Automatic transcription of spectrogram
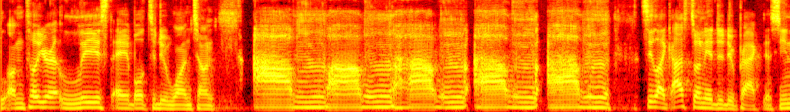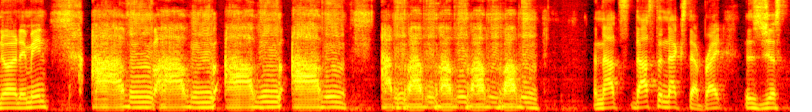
until you're at least able to do one tone. See, like I still need to do practice. You know what I mean? And that's that's the next step, right? Is just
